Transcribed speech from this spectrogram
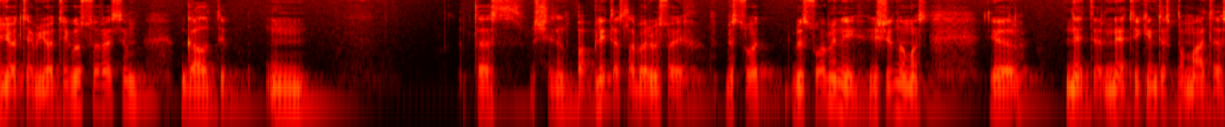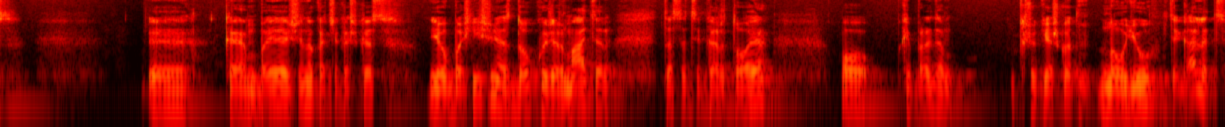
jotėm jot, jeigu surasim, gal tik mm, tas šiandien paplitęs labiau ir visoji visuo, visuomeniai žinomas ir net ir netikintis pamatęs e, KMB žino, kad čia kažkas jau bažnyčinės daug kur ir matė ir tas atsikartoja, o kai pradėm kažkokį ieškoti naujų, tai galit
